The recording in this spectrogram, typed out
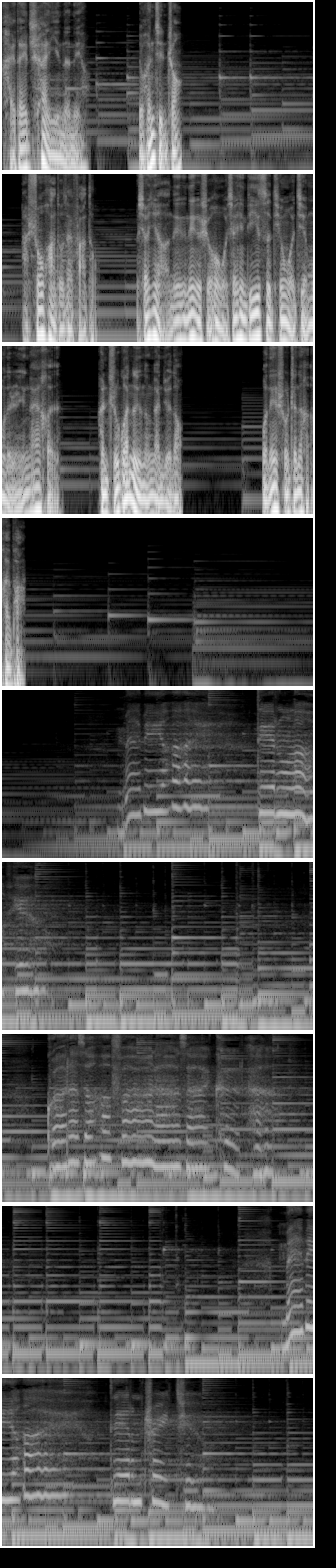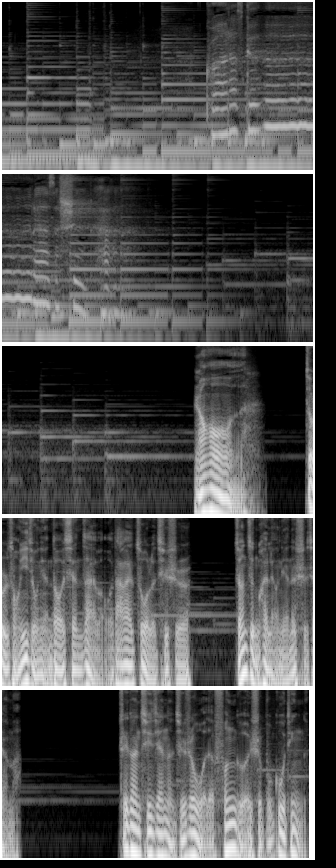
还带颤音的那样，就很紧张啊，说话都在发抖。我相信啊，那个那个时候，我相信第一次听我节目的人应该很很直观的就能感觉到，我那个时候真的很害怕。是从一九年到现在吧，我大概做了其实将近快两年的时间吧。这段期间呢，其实我的风格是不固定的。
